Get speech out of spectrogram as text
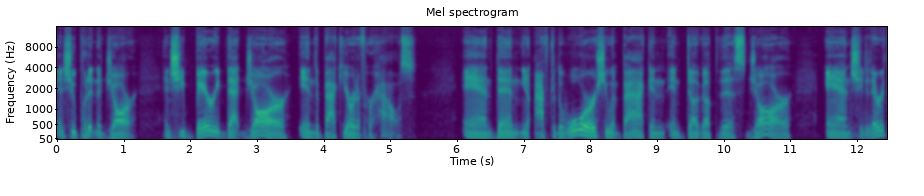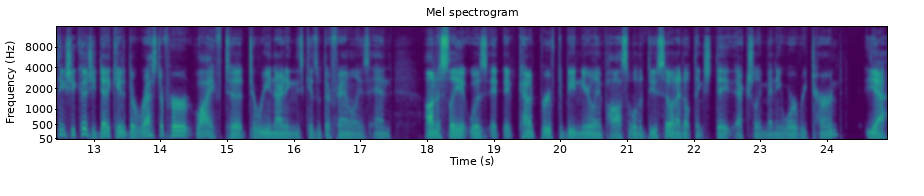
and she would put it in a jar. And she buried that jar in the backyard of her house. And then, you know, after the war, she went back and, and dug up this jar and she did everything she could. She dedicated the rest of her life to, to reuniting these kids with their families. And honestly, it was, it, it kind of proved to be nearly impossible to do so. And I don't think they actually many were returned. Yeah.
